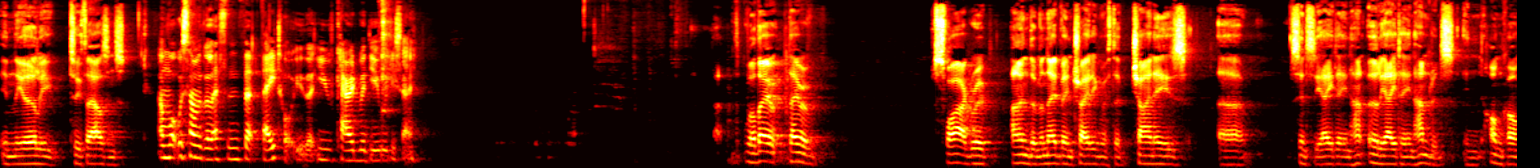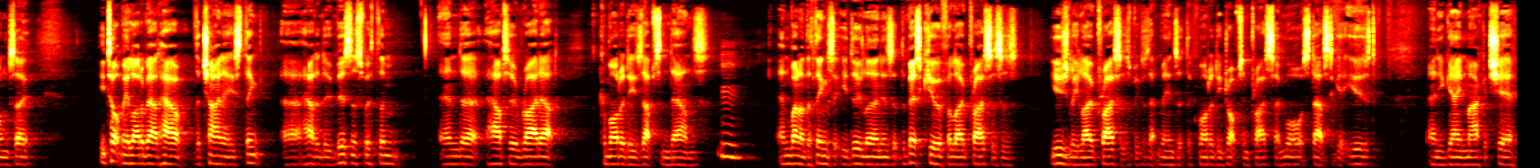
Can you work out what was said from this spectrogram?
in the early 2000s. And what were some of the lessons that they taught you that you've carried with you, would you say? Well, they they were Swire Group owned them, and they'd been trading with the Chinese uh, since the 18, early 1800s in Hong Kong. So he taught me a lot about how the Chinese think, uh, how to do business with them, and uh, how to ride out commodities ups and downs. Mm. And one of the things that you do learn is that the best cure for low prices is usually low prices because that means that the commodity drops in price, so more starts to get used and you gain market share.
